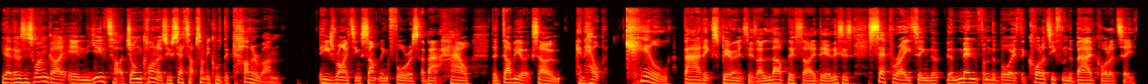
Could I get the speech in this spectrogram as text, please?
yeah, there was this one guy in Utah, John Connors, who set up something called the Color Run. He's writing something for us about how the WXO can help kill bad experiences. I love this idea. This is separating the, the men from the boys, the quality from the bad quality.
